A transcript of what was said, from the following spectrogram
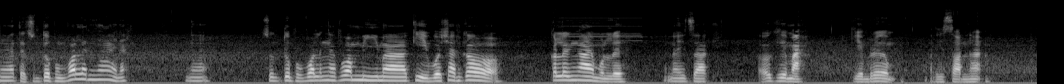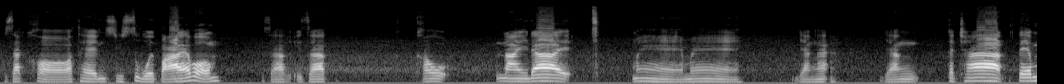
นะแต่ส่วนตัวผมว่าเล่นง่ายนะนะส่วนตัวผมว่าเล่นง่ายเพราะว่ามีมากี่เวอร์ชันก็ก็เล่นง่ายหมดเลยในะอิซักโอเคมา เกมเริ่มมาที่ซอนฮะอิซักขอแทงสวยๆไปครับผมอิซักอิซักเข้าในได้แม่แม่ยังฮะยังกระชากเต็ม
